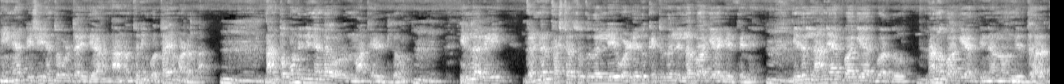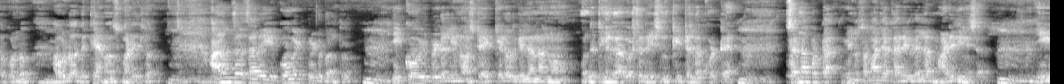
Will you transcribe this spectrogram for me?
ನೀನ್ ಯಾಕೆ ಡಿಸಿಷನ್ ತಗೊಳ್ತಾ ಇದೀಯಾ ನಾನಂತೂ ನಿಂಗೆ ಒತ್ತಾಯ ಮಾಡಲ್ಲ. ನಾನು ತಗೊಂಡಿದ್ದೀನಿ ಅಂದಾಗ ಅವಳು ಮಾತು ಹೇಳಿದ್ಲು. ಇಲ್ಲ ರೀ ಗಂಡನ ಕಷ್ಟ ಸುಖದಲ್ಲಿ ಒಳ್ಳೇದು ಕೆಟ್ಟದಲ್ಲಿ ಎಲ್ಲ ಭಾಗಿಯಾಗಿರ್ತೀನಿ. ಇದ್ರಲ್ಲಿ ನಾನು ಯಾಕೆ ಭಾಗಿಯಾಗಬಾರ್ದು? ನಾನು ಭಾಗಿಯಾಗ್ತೀನಿ ಅನ್ನೋ ಒಂದು ನಿರ್ಧಾರ ತಗೊಂಡು ಅವಳು ಅದಕ್ಕೆ ಅನೌನ್ಸ್ ಮಾಡಿದ್ಲು. ಆನಂತರ ಸರ್ ಈ ಕೋವಿಡ್ ಪೀರಿಯಡ್ ಬಂತು. ಈ ಕೋವಿಡ್ ಪೀರಿಯಡ್ ಅಲ್ಲಿನೂ ಅಷ್ಟೇ ಕೆಲವರಿಗೆಲ್ಲ ನಾನು ಒಂದು ತಿಂಗಳಾಗುವಷ್ಟು ರೇಷನ್ ಕಿಟ್ ಎಲ್ಲ ಕೊಟ್ಟೆ. ಸಣ್ಣ ಪುಟ್ಟ ಏನು ಸಮಾಜ ಕಾರ್ಯಗಳೆಲ್ಲ ಮಾಡಿದೀನಿ ಸರ್. ಈಗ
